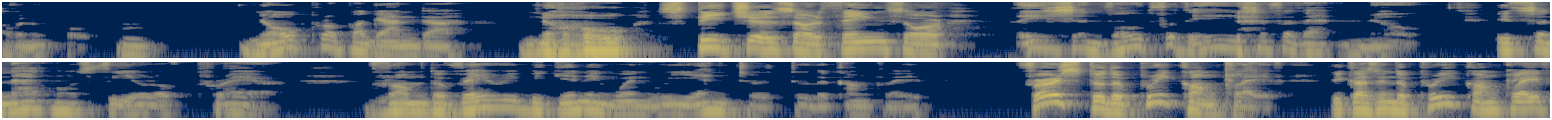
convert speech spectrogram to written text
of a new pope. Mm. No propaganda, no speeches or things or please and vote for this or for that. No. It's an atmosphere of prayer from the very beginning when we entered to the conclave. First to the pre conclave, because in the pre conclave,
